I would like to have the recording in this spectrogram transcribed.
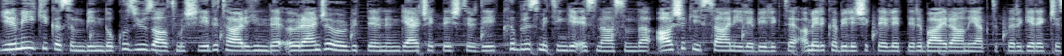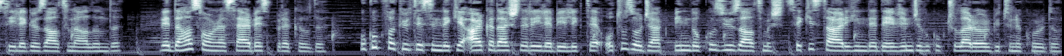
22 Kasım 1967 tarihinde öğrenci örgütlerinin gerçekleştirdiği Kıbrıs mitingi esnasında Aşık İhsani ile birlikte Amerika Birleşik Devletleri bayrağını yaktıkları gerekçesiyle gözaltına alındı ve daha sonra serbest bırakıldı. Hukuk fakültesindeki arkadaşları ile birlikte 30 Ocak 1968 tarihinde Devrimci Hukukçular Örgütü'nü kurdu.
